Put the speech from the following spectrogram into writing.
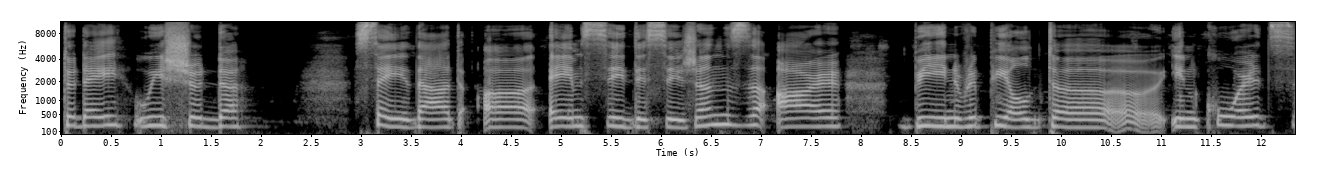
today, we should uh, say that AMC decisions are being repealed uh, in courts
